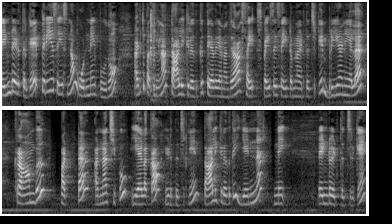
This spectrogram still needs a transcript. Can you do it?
ரெண்டு எடுத்திருக்கேன். பெரிய சைஸ்னால் ஒன்றே போதும். அடுத்து பார்த்தீங்கன்னா தாளிக்கிறதுக்கு தேவையானதாக சை ஸ்பைசஸ் ஐட்டம்லாம் எடுத்து வச்சுருக்கேன். பிரியாணி இலை கிராம்பு பட்டை அன்னாச்சிப்பூ ஏலக்காய் எடுத்து வச்சுருக்கேன். தாளிக்கிறதுக்கு எண்ணெய் நெய் ரெண்டும் எடுத்து வச்சுருக்கேன்.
